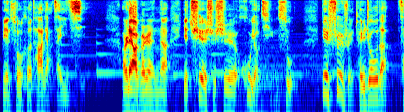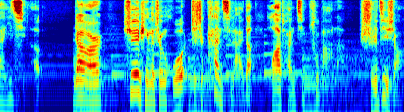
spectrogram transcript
便撮合他俩在一起。而两个人呢，也确实是互有情愫。便顺水推舟的在一起了。然而，薛平的生活只是看起来的花团锦簇罢了，实际上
